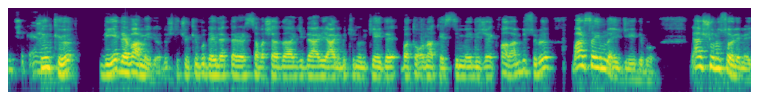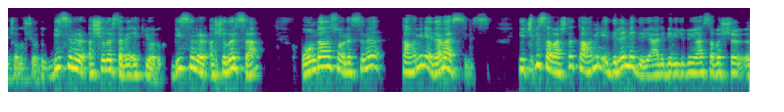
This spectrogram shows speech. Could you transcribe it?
Evet. Çünkü diye devam ediyordu. İşte çünkü bu devletler arası savaşa da gider yani bütün ülkeyi de Batı ona teslim edecek falan bir sürü varsayımla ilgiliydi bu. Yani şunu söylemeye çalışıyorduk. Bir sınır aşılırsa ve ekliyorduk. Bir sınır aşılırsa ondan sonrasını tahmin edemezsiniz. Hiçbir savaşta tahmin edilemedi. Yani Birinci Dünya Savaşı e,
